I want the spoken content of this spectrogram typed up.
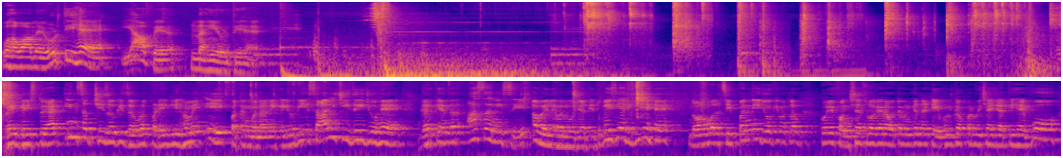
वो हवा में उड़ती है या फिर नहीं उड़ती है। गई गई। तो यार, इन सब चीज़ों की ज़रूरत पड़ेगी हमें एक पतंग बनाने के लिए, और ये सारी चीज़ें जो है, घर के अंदर आसानी से अवेलेबल हो जाती है। तो कैसे यार, ये है नॉर्मल सी पन्नी, जो कि मतलब कोई फ़ंक्शंस वगैरह होते हैं, उनके अंदर टेबल के ऊपर बिछाई जाती है। वो,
